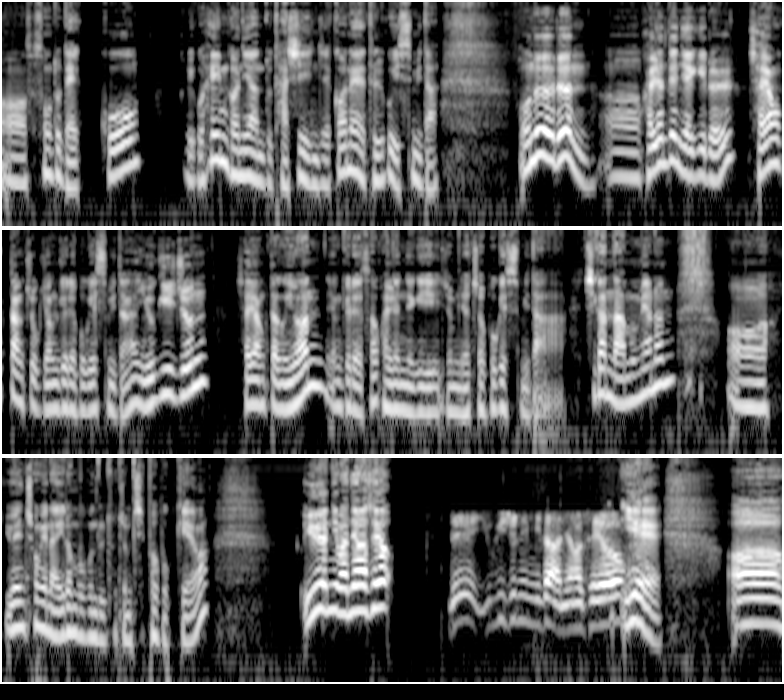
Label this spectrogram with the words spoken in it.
어, 소송도 냈고 그리고 해임 건의안도 다시 이제 꺼내 들고 있습니다. 오늘은 어, 관련된 얘기를 자유한국당 쪽 연결해 보겠습니다. 유기준 자유한국당 의원 연결해서 관련 얘기 좀 여쭤보겠습니다. 시간 남으면은 어, 유엔 총회나 이런 부분들도 좀 짚어볼게요. 유 의원님 안녕하세요. 네, 유기준입니다. 안녕하세요. 예. 어,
